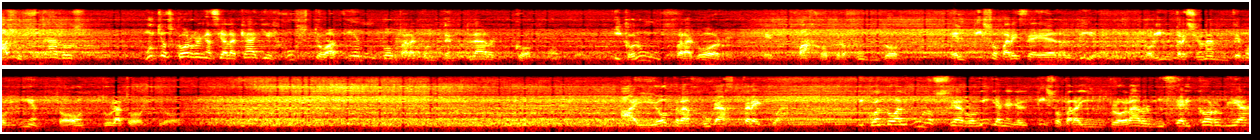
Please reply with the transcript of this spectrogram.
Asustados, muchos corren hacia la calle justo a tiempo para contemplar cómo, y con un fragor en bajo profundo, el piso parece hervir con impresionante movimiento ondulatorio. Hay otra fugaz tregua. Y cuando algunos se arrodillan en el piso para implorar misericordia,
